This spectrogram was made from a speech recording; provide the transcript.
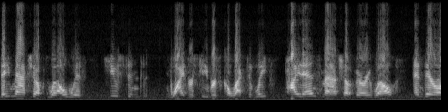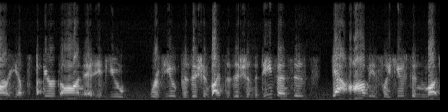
they match up well with Houston's wide receivers collectively. Tight ends match up very well, and there are you know, players on. If you review position by position the defenses, yeah, obviously Houston much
